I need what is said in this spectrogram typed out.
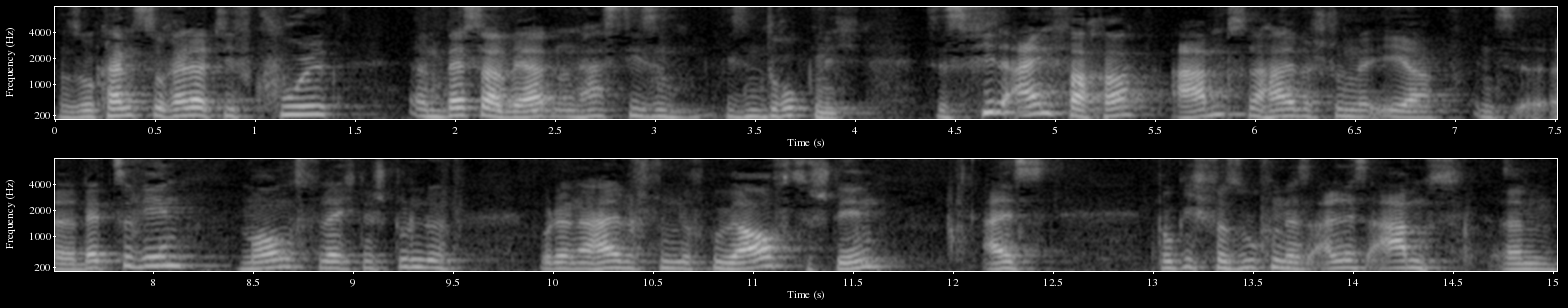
Und so kannst du relativ cool ähm, besser werden und hast diesen, diesen Druck nicht. Es ist viel einfacher, abends eine halbe Stunde eher ins äh, Bett zu gehen, morgens vielleicht eine Stunde oder eine halbe Stunde früher aufzustehen als wirklich versuchen, das alles abends ähm,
